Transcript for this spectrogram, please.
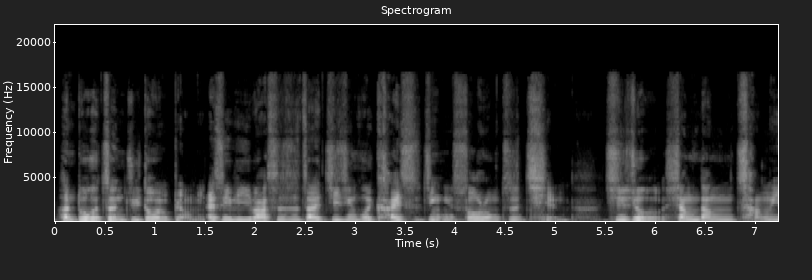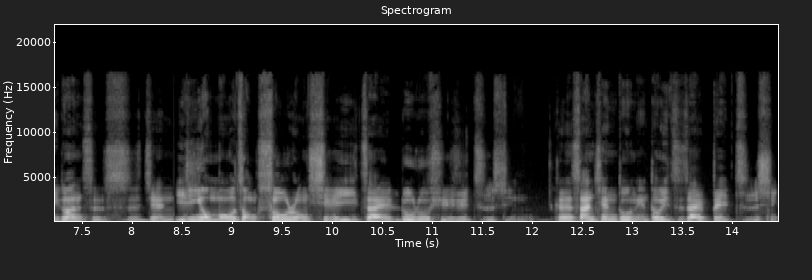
很多个证据都有表明，SCP 一八四四在基金会开始进行收容之前，其实就有相当长一段时时间，已经有某种收容协议在陆陆续续执行，可能三千多年都一直在被执行。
